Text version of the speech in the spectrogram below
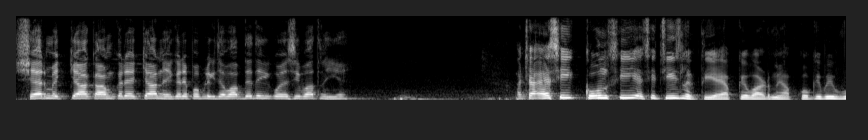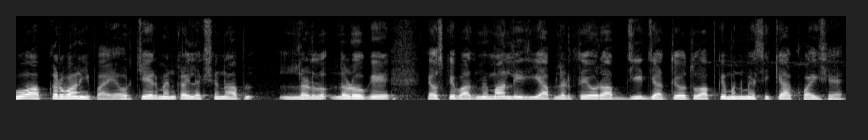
शहर में क्या काम करे क्या नहीं करे पब्लिक जवाब दे देगी कोई ऐसी बात नहीं है। अच्छा ऐसी कौन सी ऐसी चीज़ लगती है आपके वार्ड में आपको कि भाई वो आप करवा नहीं पाए और चेयरमैन का इलेक्शन आप लड़ लड़ोगे या उसके बाद में मान लीजिए आप लड़ते हो और आप जीत जाते हो तो आपके मन में ऐसी क्या ख्वाहिश है?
